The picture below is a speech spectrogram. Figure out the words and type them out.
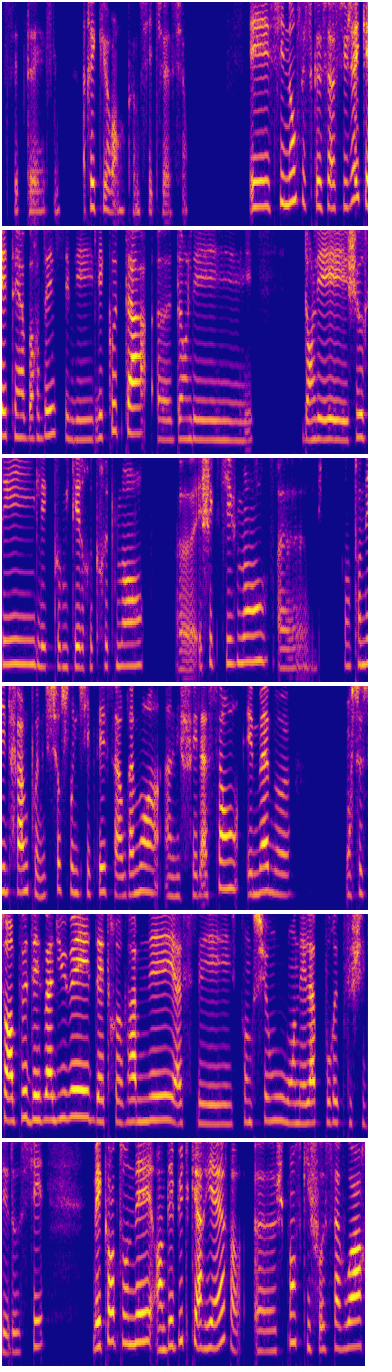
C'était récurrent comme situation. Et sinon, puisque c'est un sujet qui a été abordé, c'est les, quotas euh, dans, les, dans les jurys, les comités de recrutement. Euh, effectivement, euh, quand on est une femme, qu'on est sursollicité, ça a vraiment un, effet lassant. Et même, on se sent un peu dévalué d'être ramené à ces fonctions où on est là pour éplucher des dossiers. Mais quand on est en début de carrière, je pense qu'il faut savoir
